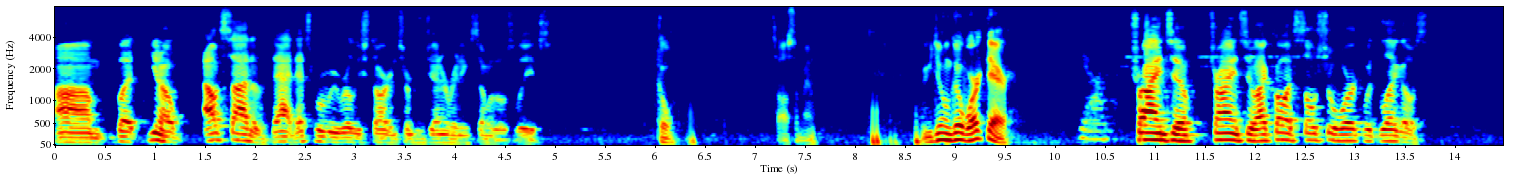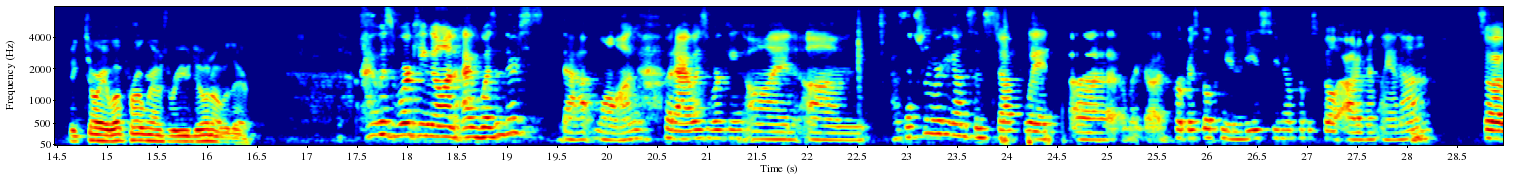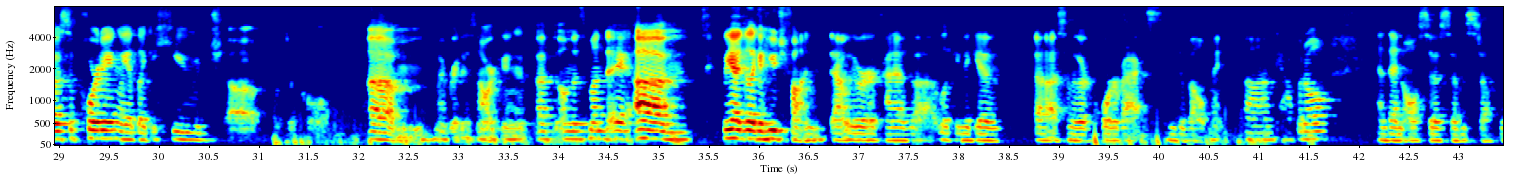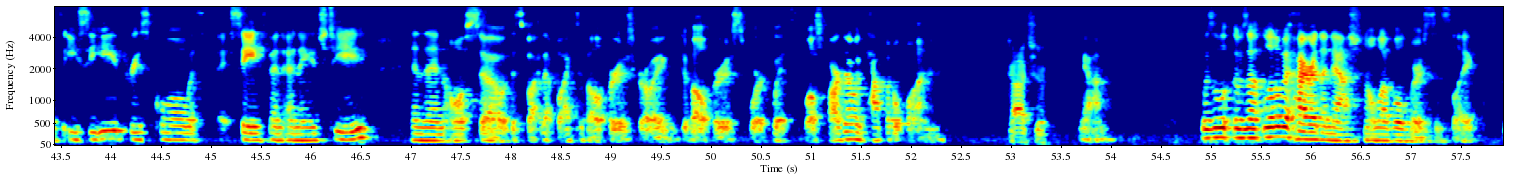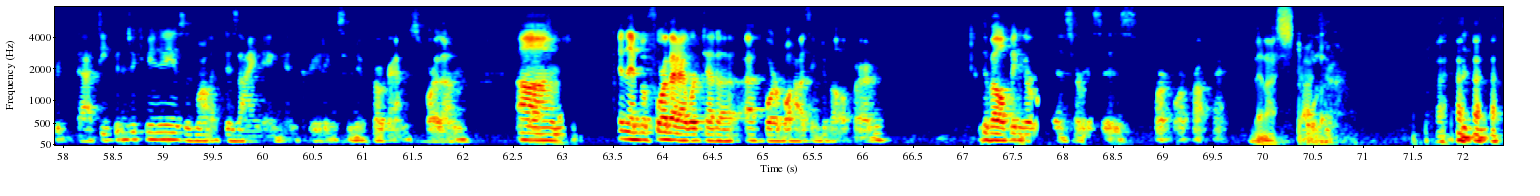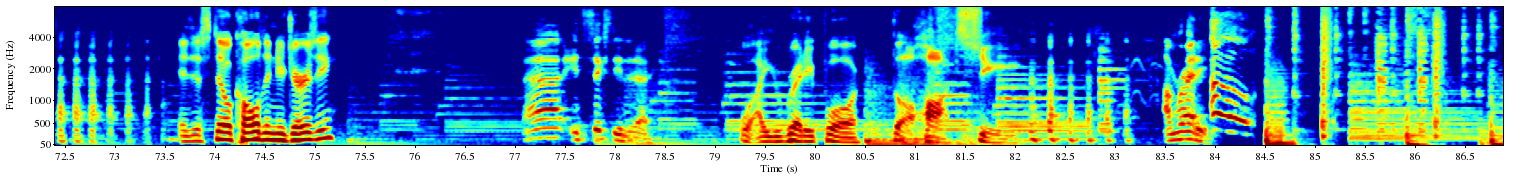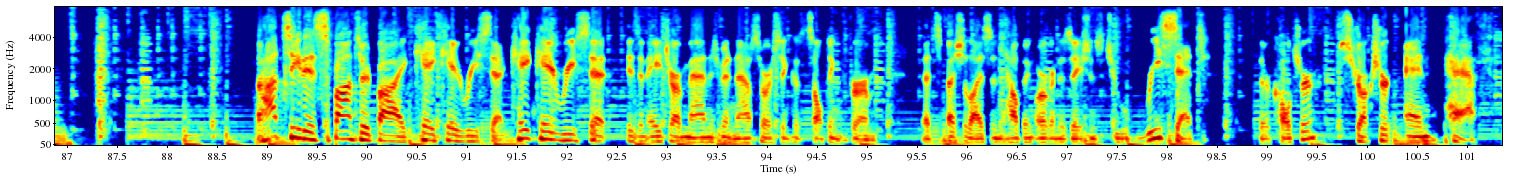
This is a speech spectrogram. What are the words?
Um, but, you know, outside of that, that's where we really start in terms of generating some of those leads. Cool. That's awesome, man. Are you doing good work there? Yeah. Trying to, trying to. I call it social work with Legos. Victoria, what programs were you doing over there? I was working on, I wasn't there that long, but I was working on, um, I was actually working on some stuff with, uh, oh my God, purpose built communities, you know, purpose built out of Atlanta. Mm-hmm. So I was supporting, we had like a huge, uh, what's it called? Um, my brain is not working on this Monday. Um, we had like a huge fund that we were kind of uh, looking to give uh, some of their quarterbacks in development um, capital and then also some stuff with ECE preschool with SAFE and NHT, and then also this black, that black developers growing developers work with Wells Fargo and Capital One. Gotcha. Yeah, it was a, it was a little bit higher than the national level versus like that deep into communities. It was more like designing and creating some new programs for them. Um, gotcha. And then before that, I worked at a, a affordable housing developer, developing the services for for profit. Then I stole gotcha. her. Is it still cold in New Jersey? Uh, it's 60 today. Well, are you ready for the hot seat? I'm ready. Oh! The hot seat is sponsored by KK Reset. KK Reset is an HR management and outsourcing consulting firm that specializes in helping organizations to reset their culture, structure, and path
